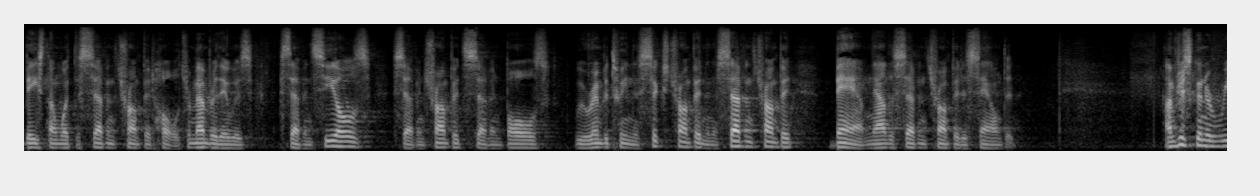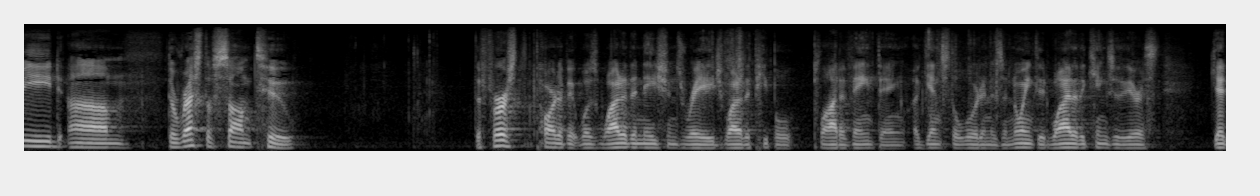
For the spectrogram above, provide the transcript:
based on what the seventh trumpet holds. Remember, there was seven seals, seven trumpets, seven bowls. We were in between the sixth trumpet and the seventh trumpet. Bam, now the seventh trumpet is sounded. I'm just going to read um, the rest of Psalm 2. The first part of it was, Why do the nations rage? Why do the people plot a vain thing against the Lord and his anointed? Why do the kings of the earth get,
